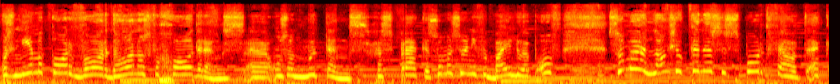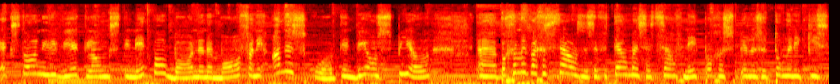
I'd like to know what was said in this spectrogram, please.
ons neem mekaar waar, daar in ons vergaderings, uh, ons ontmoetings, gesprekke, soms so in die voorbijloop of sommer langs jou kinders se sportveld. Ek ek staan hierdie week langs die netbalbaan in 'n ma van die ander skool teen wie ons speel. Uh begin met my gesels en sy vertel my sy het self netbal gespeel en so tong in die kies.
